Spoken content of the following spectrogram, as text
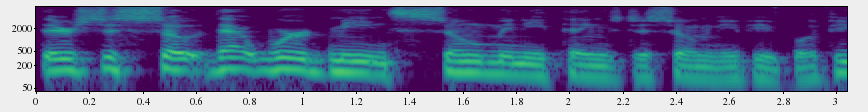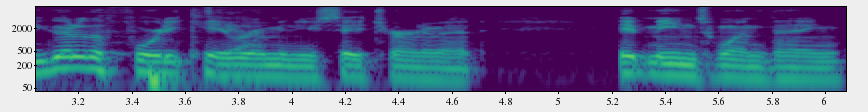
there's just so that word means so many things to so many people. If you go to the 40k yeah. room and you say tournament, it means one thing.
